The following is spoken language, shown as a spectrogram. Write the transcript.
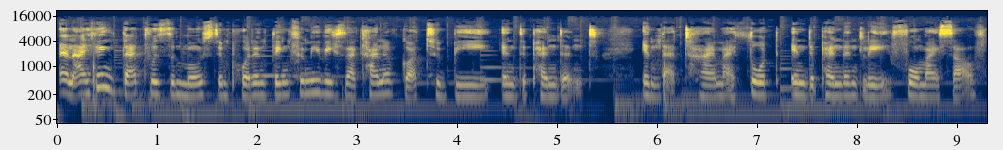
And I think that was the most important thing for me because I kind of got to be independent in that time. I thought independently for myself.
